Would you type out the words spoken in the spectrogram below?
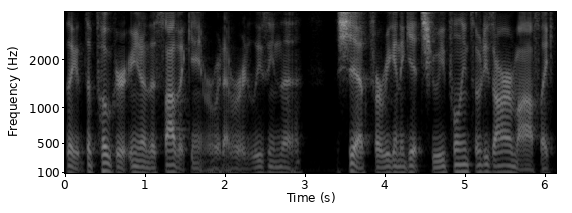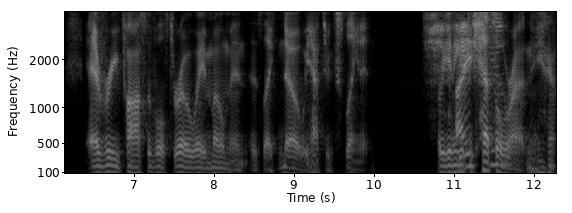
the the poker, you know, the sabacc game or whatever, losing the, the ship? Are we going to get Chewie pulling somebody's arm off? Like every possible throwaway moment is like, no, we have to explain it. Are we going to get I the Kessel feel- run? You know,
